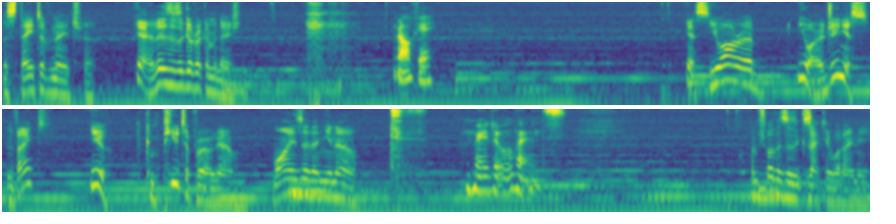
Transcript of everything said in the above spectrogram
the state of nature. Yeah, this is a good recommendation. Okay. Yes, you are a you are a genius. In fact, you a computer program wiser than you know. Meadowlands. I'm sure this is exactly what I need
